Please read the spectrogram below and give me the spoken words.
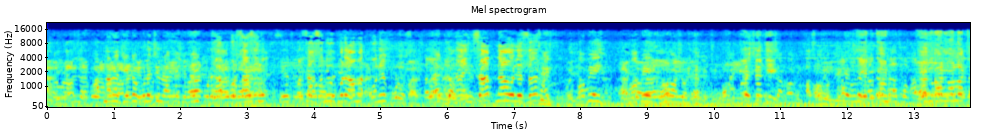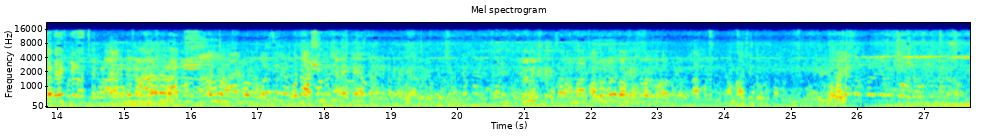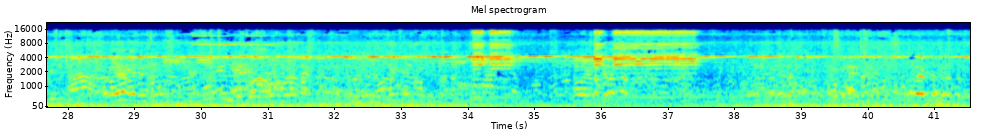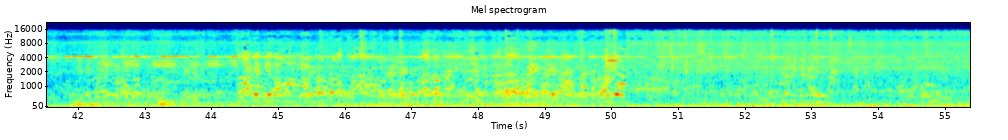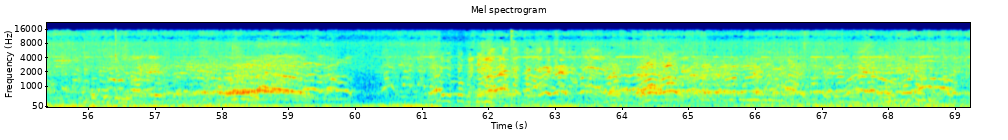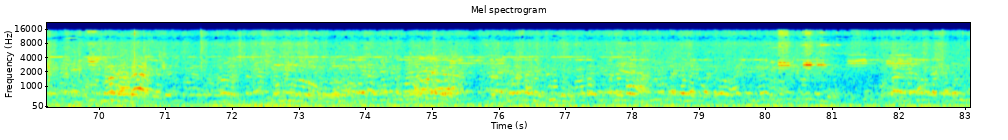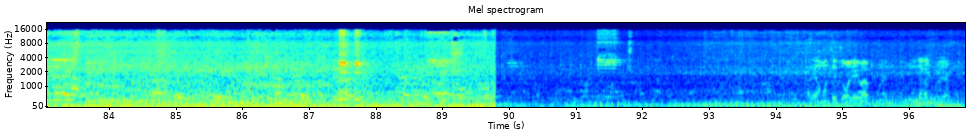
আপনারা যেটা বলেছেন সেটাই করে প্রশাসনের উপরে আমার অনেক ভরসা। না ইনসাফ না হলে স্যার হবেই হবে কোনো অসুবিধা নেই। ওটা এখন তারপরে আমরা আছি তো देखिएगा वहाँ está aplicando. জলে বা কোনো জায়গায় চলে যাবে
